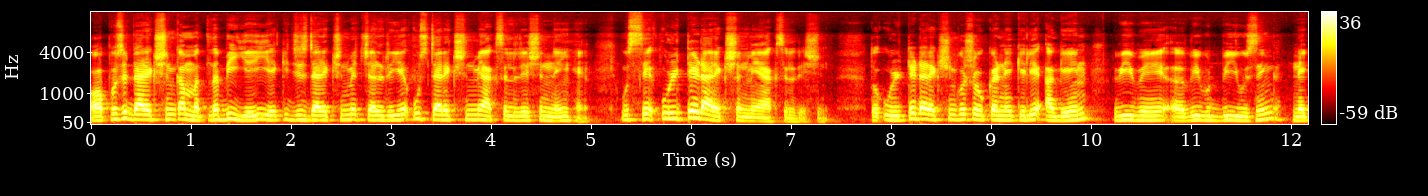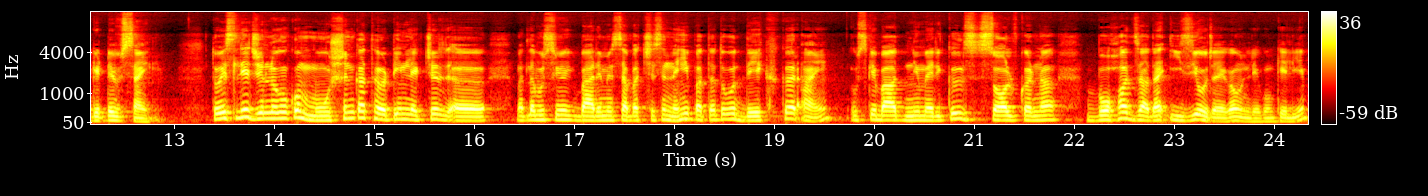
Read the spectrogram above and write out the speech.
opposite direction का मतलब भी यही है कि जिस डायरेक्शन में चल रही है उस डायरेक्शन में एक्सेलरेशन नहीं है. उससे उल्टे डायरेक्शन में एक्सेलरेशन तो उल्टे डायरेक्शन को शो करने के लिए again we may we would be using negative sign तो इसलिए जिन लोगों को मोशन का थर्टीन लेक्चर uh, मतलब उसके बारे में सब अच्छे से नहीं पता तो वो देख कर आएँ. उसके बाद न्यूमेरिकल्स सॉल्व करना बहुत ज़्यादा ईजी हो जाएगा उन लोगों के लिए.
